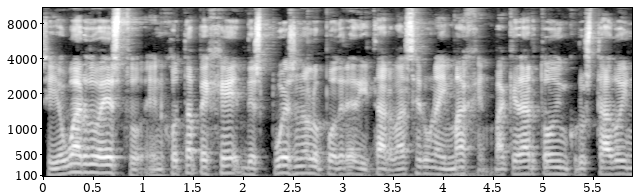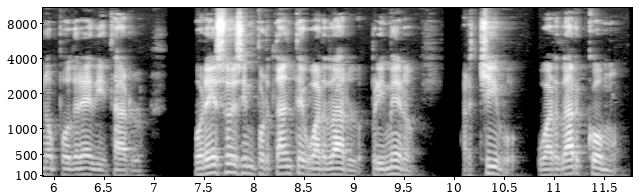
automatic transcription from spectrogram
Si yo guardo esto en JPG, después no lo podré editar, va a ser una imagen, va a quedar todo incrustado y no podré editarlo. Por eso es importante guardarlo. Primero, archivo, guardar como.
